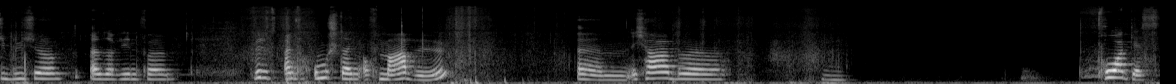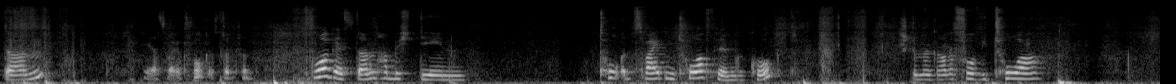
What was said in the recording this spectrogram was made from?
die Bücher. Also auf jeden Fall. Ich würde jetzt einfach umsteigen auf Marvel. Ähm, ich habe vorgestern, ja, es war ja vorgestern schon, vorgestern habe ich den Tor, zweiten Torfilm geguckt. Ich stelle mir gerade vor, wie Tor.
